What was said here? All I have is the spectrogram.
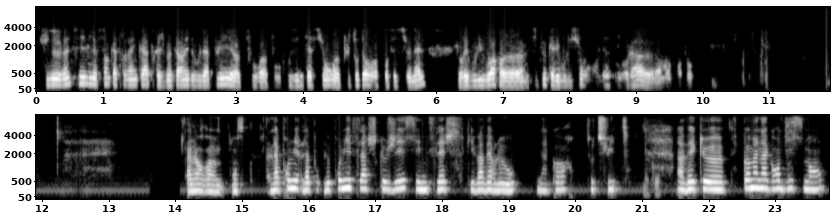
Je suis le 26 1984 et je me permets de vous appeler euh, pour, euh, pour vous poser une question euh, plutôt d'ordre professionnel. J'aurais voulu voir un petit peu quelle évolution vous voyez à ce niveau-là à mon propos. Alors, la première, le premier flash que j'ai, c'est une flèche qui va vers le haut, d'accord? Tout de suite. Avec comme un agrandissement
